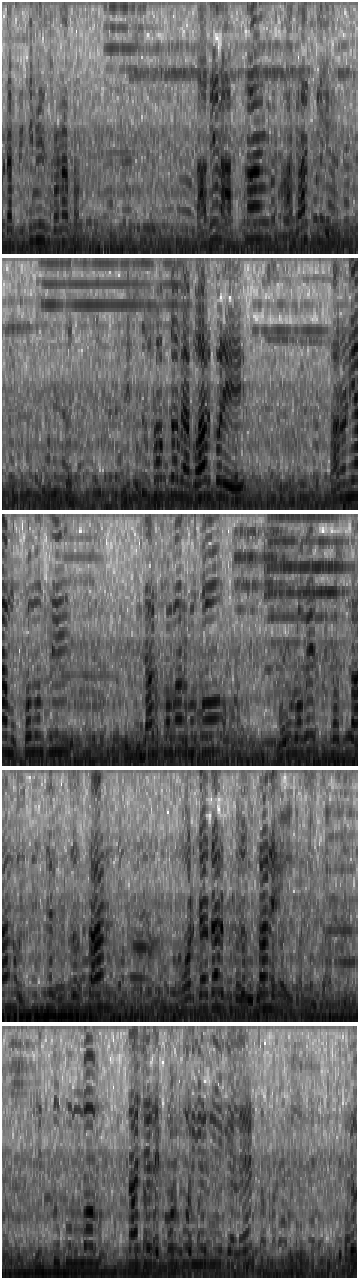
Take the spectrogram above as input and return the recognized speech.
ওটা পৃথিবীর সনাতন। তাদের আস্থায় আঘাত দিয়ে মৃত্যু শব্দ ব্যবহার করে মাননীয় মুখ্যমন্ত্রী বিধানসভার মতো গৌরবের পীঠস্থান, ঐতিহ্যের পীঠস্থান, মর্যাদার পীঠস্থানে মৃত্যুকুম্ভটা যে রেকর্ড করিয়ে দিয়ে গেলেন, কেউ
